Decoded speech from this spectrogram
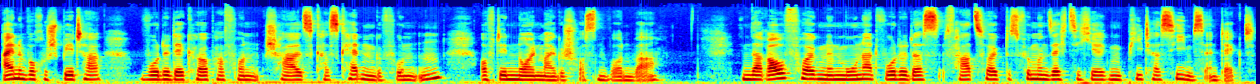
Eine Woche später wurde der Körper von Charles Cascadden gefunden, auf den neunmal geschossen worden war. Im darauffolgenden Monat wurde das Fahrzeug des 65-jährigen Peter Seams entdeckt.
